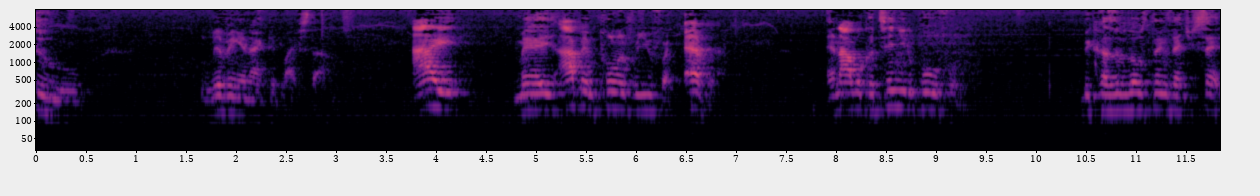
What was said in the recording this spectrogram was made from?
to living an active lifestyle. I, man, I've been pulling for you forever, and I will continue to pull for you because of those things that you said,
